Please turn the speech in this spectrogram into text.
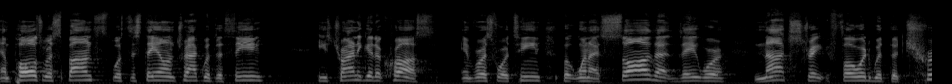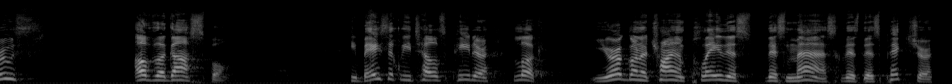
And Paul's response was to stay on track with the theme he's trying to get across in verse 14. But when I saw that they were not straightforward with the truth of the gospel, he basically tells Peter, Look, you're going to try and play this, this mask, this, this picture,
